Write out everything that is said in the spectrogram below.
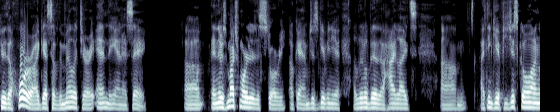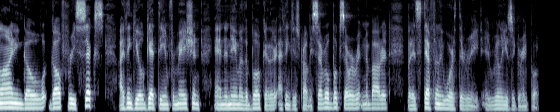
to the horror, I guess, of the military and the NSA. Um, and there's much more to this story. Okay, I'm just giving you a little bit of the highlights. Um, I think if you just go online and go Gulf Breeze Six, I think you'll get the information and the name of the book. I think there's probably several books that were written about it, but it's definitely worth the read. It really is a great book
